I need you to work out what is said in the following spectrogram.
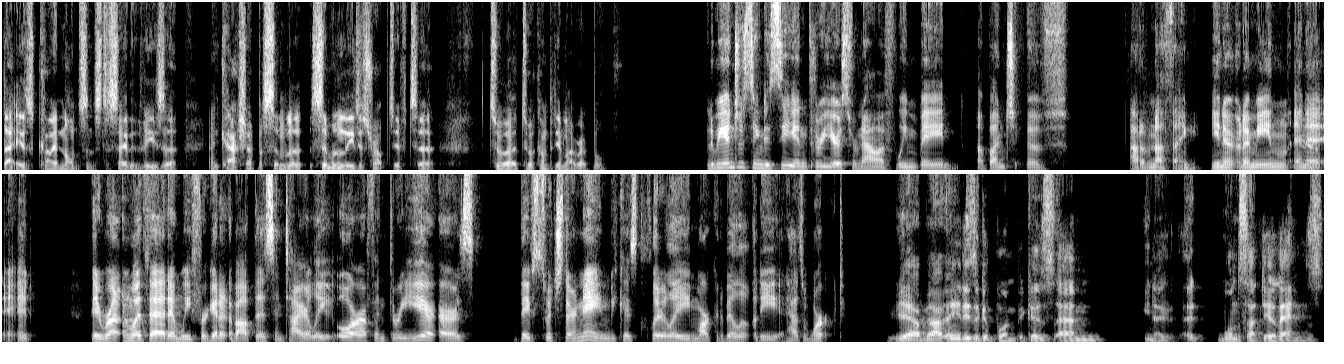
that is kind of nonsense to say that Visa and Cash App are similar similarly disruptive to to a to a company like Red Bull. It'll be interesting to see in three years from now if we made a bunch of out of nothing. You know what I mean? And yeah. it, it they run with it and we forget about this entirely, or if in three years they've switched their name because clearly marketability it hasn't worked. Yeah, it is a good point because um, you know once that deal ends,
